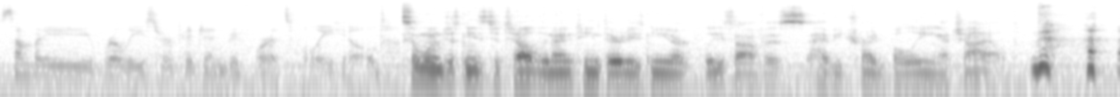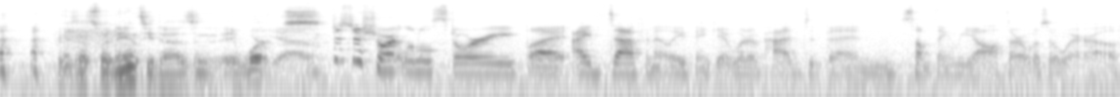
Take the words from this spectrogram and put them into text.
somebody release her pigeon before it's fully healed. Someone just needs to tell the 1930s New York police office, "Have you tried bullying a child?" Because that's what Nancy does, and it Yeah. works. Just a short little story, but I definitely think it would have had to been something the author was aware of.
